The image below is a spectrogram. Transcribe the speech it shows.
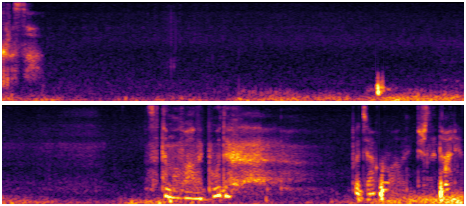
Краса. Затамували подих, подякували, пішли далі.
